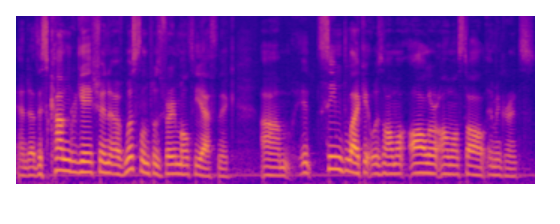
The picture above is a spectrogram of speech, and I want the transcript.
And uh, this congregation of Muslims was very multi ethnic. Um, it seemed like it was almost all or almost all immigrants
